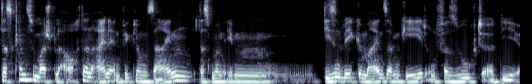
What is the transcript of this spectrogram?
das kann zum Beispiel auch dann eine Entwicklung sein, dass man eben diesen Weg gemeinsam geht und versucht, äh, die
